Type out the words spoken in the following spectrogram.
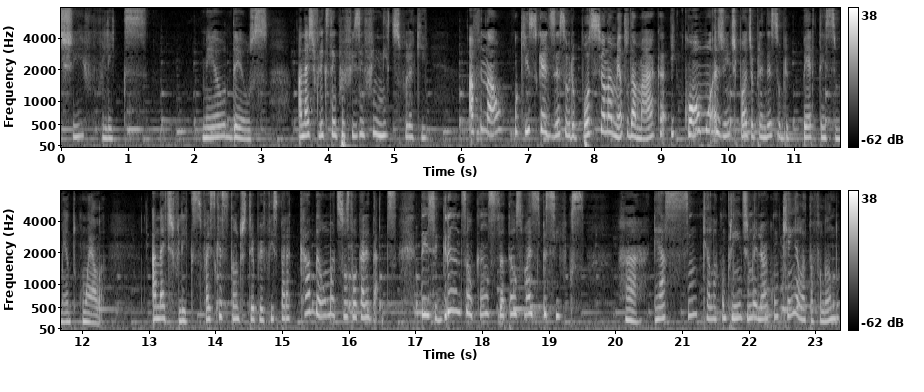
Netflix. Meu Deus, a Netflix tem perfis infinitos por aqui. Afinal, o que isso quer dizer sobre o posicionamento da marca e como a gente pode aprender sobre pertencimento com ela? A Netflix faz questão de ter perfis para cada uma de suas localidades, desde grandes alcances até os mais específicos. Ah, é assim que ela compreende melhor com quem ela está falando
